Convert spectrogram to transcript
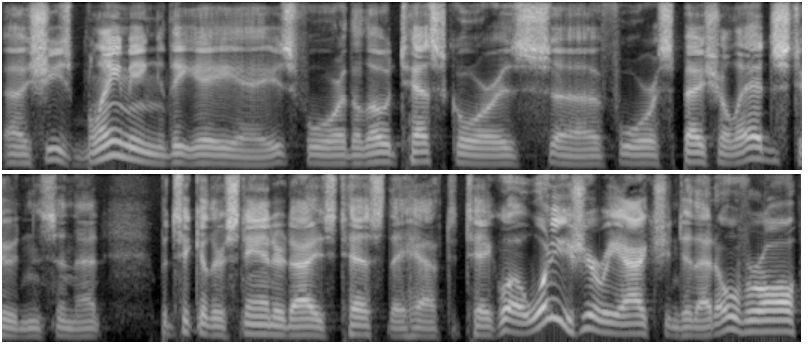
uh, she's blaming the AEAs for the low test scores uh, for special ed students, and that particular standardized test they have to take. Well, what is your reaction to that overall?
